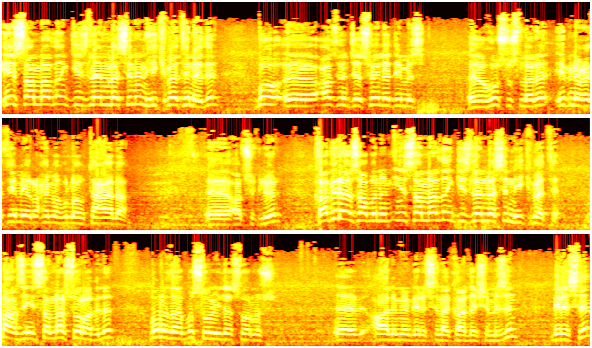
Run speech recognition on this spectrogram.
insanlardan gizlenmesinin hikmeti nedir? Bu e, az önce söylediğimiz e, hususları İbn-i Ütheymin rahimahullahu teala e, açıklıyor. Kabir azabının insanlardan gizlenmesinin hikmeti. Bazı insanlar sorabilir. Bunu da bu soruyu da sormuş e, alimin birisine kardeşimizin birisi.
